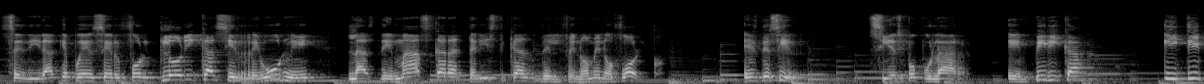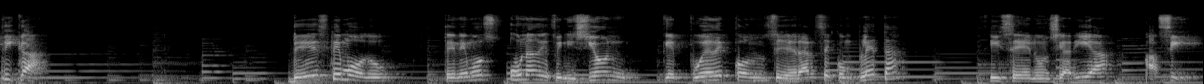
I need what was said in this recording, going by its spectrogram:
se dirá que puede ser folclórica si reúne las demás características del fenómeno folk. Es decir, si es popular, empírica y típica. De este modo, tenemos una definición que puede considerarse completa y se enunciaría así.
